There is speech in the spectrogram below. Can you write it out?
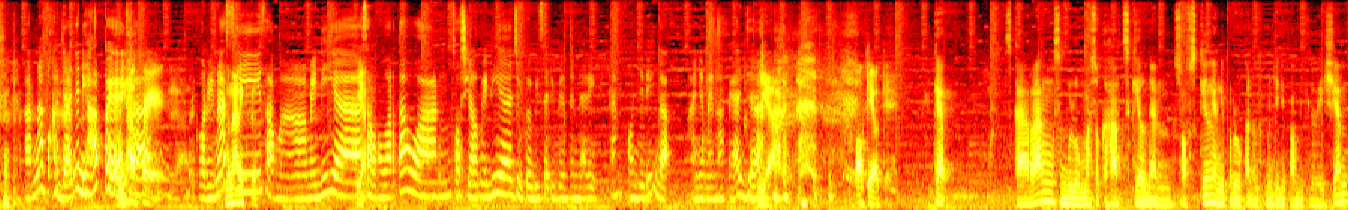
Karena pekerjaannya di HP Di kan. HP, ya. Berkoordinasi Menarik tuh. sama media, Iya. sama wartawan, sosial media juga bisa dimaintain dari handphone. Jadi nggak hanya main HP aja. Iya. Oke oke. Cat, sekarang sebelum masuk ke hard skill dan soft skill yang diperlukan untuk menjadi public relation,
